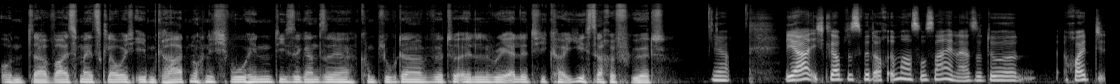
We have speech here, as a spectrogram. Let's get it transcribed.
Und da weiß man jetzt, glaube ich, eben gerade noch nicht, wohin diese ganze Computer, Virtual Reality, KI-Sache führt. Ja, ja ich glaube, das wird auch immer so sein. Also du heute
